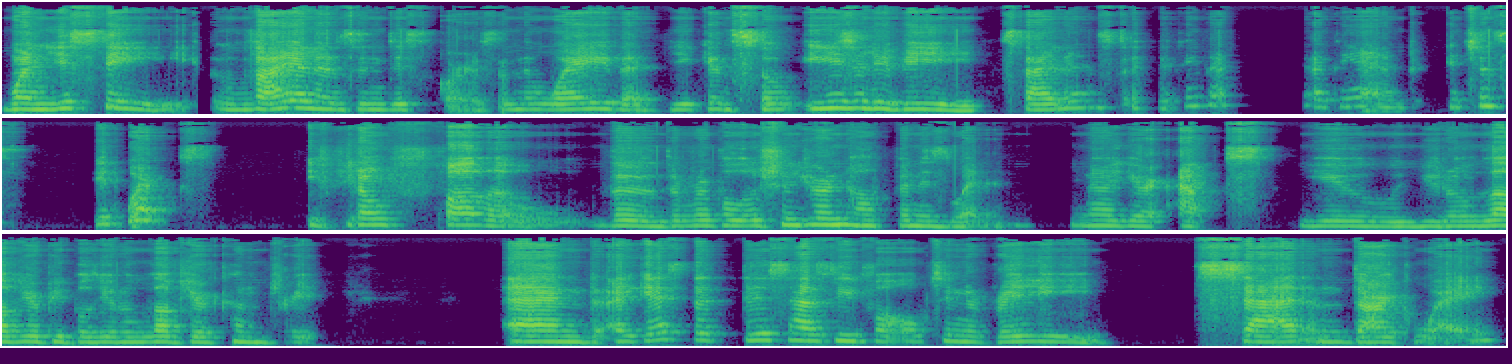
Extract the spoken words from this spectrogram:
When you see violence in discourse and the way that you can so easily be silenced, I think that at the end, it just, it works. If you don't follow the, the revolution, you're not Venezuelan. You know, you're out. You, you don't love your people. You don't love your country and I guess that this has evolved in a really sad and dark way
